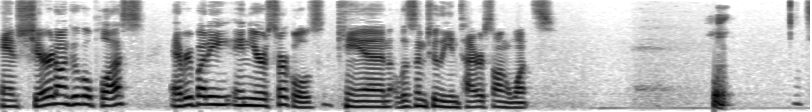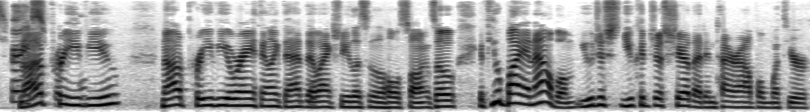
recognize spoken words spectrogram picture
and share it on google plus everybody in your circles can listen to the entire song once It's very not a preview not a preview or anything like that they'll actually listen to the whole song so if you buy an album you just you could just share that entire album with your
